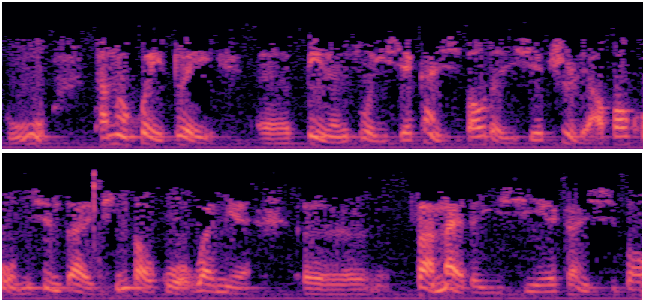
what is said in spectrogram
服务，他们会对呃病人做一些干细胞的一些治疗，包括我们现在听到过外面呃贩卖的一些干细胞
